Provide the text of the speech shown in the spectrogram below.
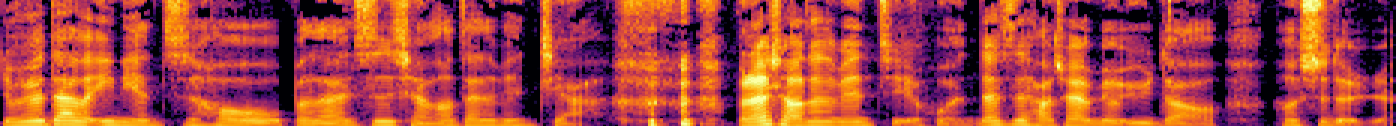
纽约待了一年之后，本来是想要在那边嫁，本来想要在那边结婚，但是好像也没有遇到合适的人，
